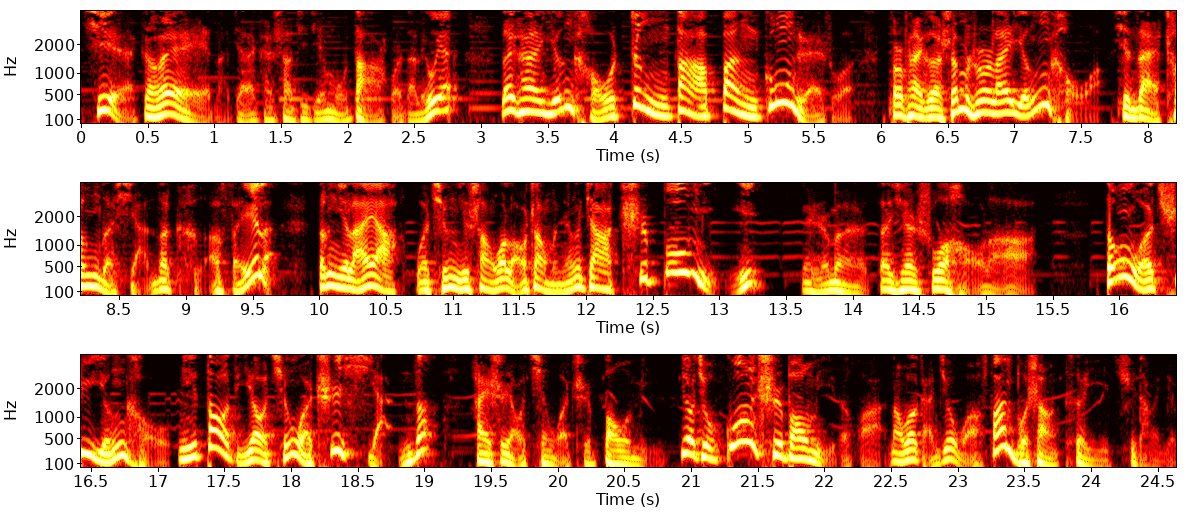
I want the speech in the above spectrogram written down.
谢各位，那接下来看上期节目大伙的留言，来看营口正大办公留言说：“他说派哥什么时候来营口啊？现在蛏子蚬子可肥了，等你来呀，我请你上我老丈母娘家吃苞米。”那什么，咱先说好了啊，等我去营口，你到底要请我吃蚬子，还是要请我吃苞米？要就光吃苞米的话，那我感觉我犯不上特意去趟营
